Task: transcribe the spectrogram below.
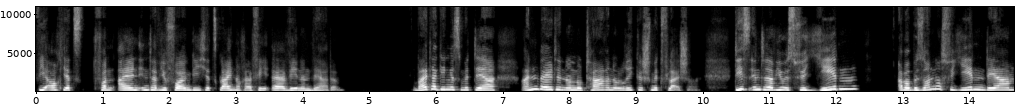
wie auch jetzt von allen Interviewfolgen, die ich jetzt gleich noch erwähnen werde. Weiter ging es mit der Anwältin und Notarin Ulrike Schmidtfleischer. Dies Interview ist für jeden, aber besonders für jeden, der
